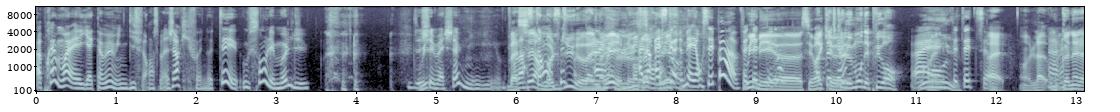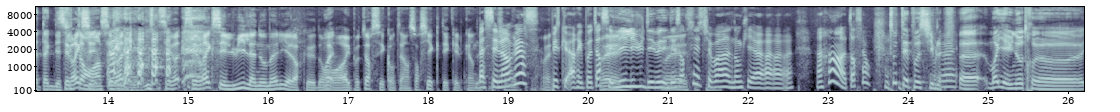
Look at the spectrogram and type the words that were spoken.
Après, moi, il y a quand même une différence majeure qu'il faut noter. Où sont les moldus? de Oui. chez Machel Bah, c'est un moldu. euh, Bah, Alors, est-ce que- Oui. mais on sait pas. Peut-être Oui, mais euh, c'est vrai Ah, que. que le monde est plus grand. Ouais, oui. peut-être ça. Ouais, on, l'a- on Ouais. connaît l'attaque des C'est vrai, que titans. c'est, hein, c'est vrai, c'est vrai- c'est vrai que c'est lui l'anomalie, alors que dans Ouais. Harry Potter, c'est quand t'es un sorcier que t'es quelqu'un Bah, c'est l'inverse, Ouais. puisque Harry Potter, c'est l'élu des, sorciers, tu vois. Donc il y a. Ah, ah, attention. Tout est possible. Euh, moi, il y a une autre, euh,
